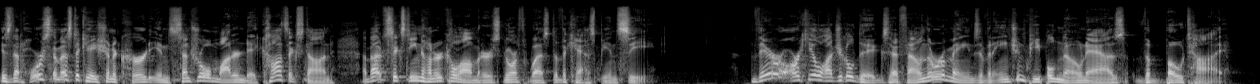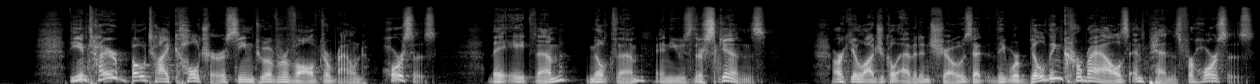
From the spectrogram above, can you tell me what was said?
is that horse domestication occurred in central modern day Kazakhstan, about 1,600 kilometers northwest of the Caspian Sea. Their archaeological digs have found the remains of an ancient people known as the Botai. The entire Botai culture seemed to have revolved around horses. They ate them, milked them, and used their skins. Archaeological evidence shows that they were building corrals and pens for horses.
